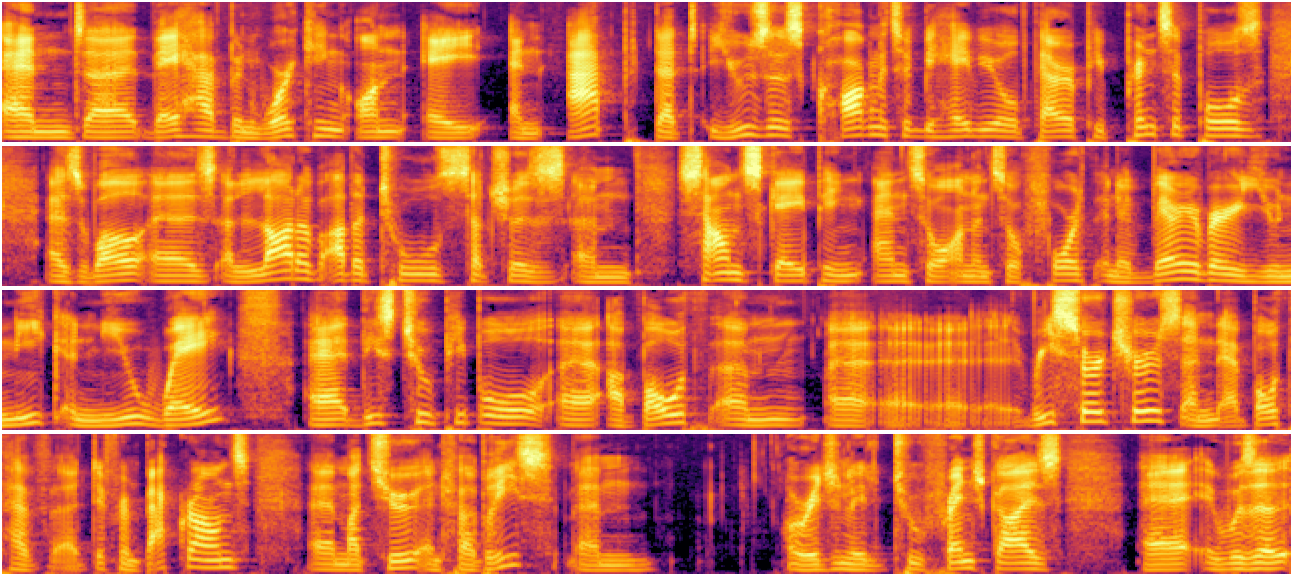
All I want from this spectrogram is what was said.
and uh, they have been working on a an app that uses cognitive behavioral therapy principles as well as a lot of other tools such as um, soundscaping and so on and so forth in a very very unique and new way. Uh, these two people uh, are both um, uh, researchers and both have different backgrounds. Mathieu and Fabrice. Um, originally two French guys uh, it was a,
